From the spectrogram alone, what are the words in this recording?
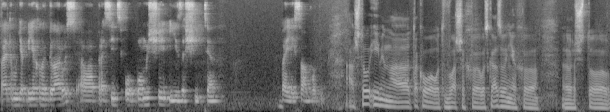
Поэтому я приехала в Беларусь а, просить о помощи и защите своей свободы. А что именно такого вот в ваших э, высказываниях э, Э, что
